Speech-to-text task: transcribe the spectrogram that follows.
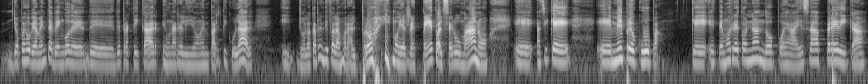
yo pues obviamente vengo de, de, de practicar en una religión en particular y yo lo que aprendí fue el amor al prójimo y el respeto al ser humano. Eh, así que eh, me preocupa que estemos retornando pues a esa prédica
